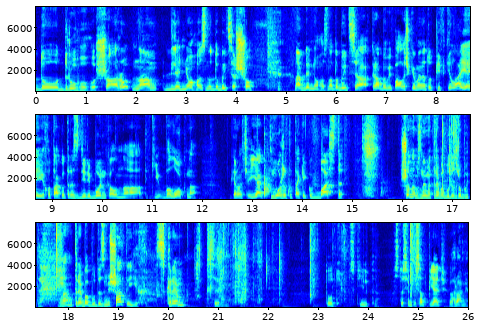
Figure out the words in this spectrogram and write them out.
до другого шару. Нам для нього знадобиться що? Нам для нього знадобиться крабові палички. У мене тут пів кіла, я їх отак от роздірібонькав на такі волокна. Коротше, як можете, так і ковбасьте. Що нам з ними треба буде зробити? Нам треба буде змішати їх з крем-сиром. Тут скільки? 175 грамів.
